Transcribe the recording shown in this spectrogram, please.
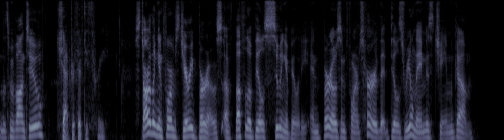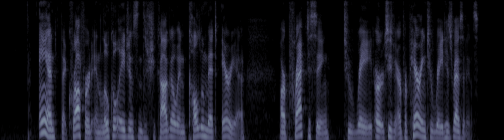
Let's move on to chapter 53 Starling informs Jerry Burroughs of Buffalo Bill's suing ability, and Burroughs informs her that Bill's real name is James Gumb, and that Crawford and local agents in the Chicago and Calumet area are practicing to raid, or excuse me, are preparing to raid his residence.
